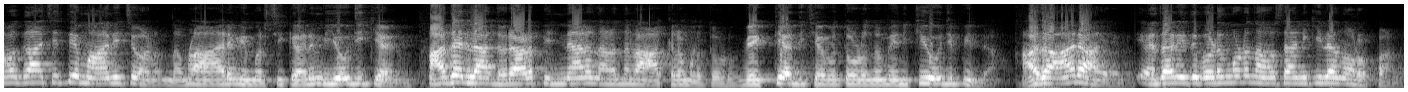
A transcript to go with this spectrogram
അവകാശത്തെ മാനിച്ചു വേണം നമ്മൾ ആരെ വിമർശിക്കാനും വിയോജിക്കാനും. അതല്ലാതെ ഒരാളെ പിന്നാലെ നടന്നുള്ള ആക്രമണത്തോടും വ്യക്തി അധിക്ഷേപത്തോടൊന്നും എനിക്ക് യോജിപ്പില്ല. അത് ആരായാലും. എന്തായാലും ഇത് ഇവിടെ കൊണ്ടൊന്നും അവസാനിക്കില്ല എന്ന് ഉറപ്പാണ്.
